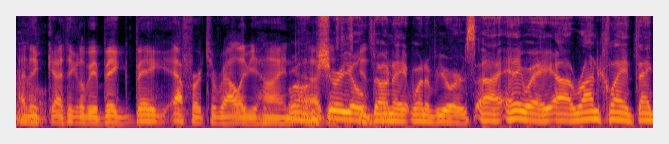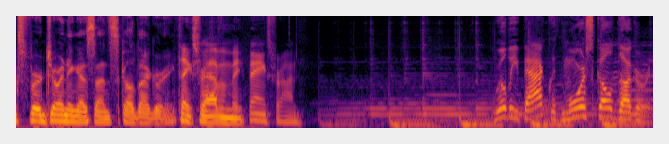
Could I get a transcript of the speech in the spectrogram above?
I think I think it'll be a big, big effort to rally behind. Well, I'm uh, sure Justice you'll Ginsburg. donate one of yours. Uh, anyway, uh, Ron Klain, thanks for joining us on Skullduggery. Thanks for having me. Thanks, Ron. We'll be back with more skullduggery.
